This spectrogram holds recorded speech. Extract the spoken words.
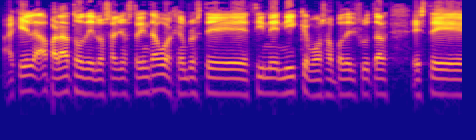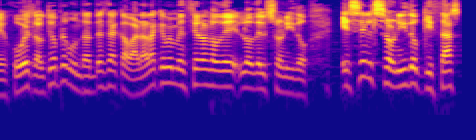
aquel aparato de los años 30, por ejemplo, este cine Nick que vamos a poder disfrutar este jueves. La última pregunta antes de acabar, ahora que me mencionas lo de lo del sonido, ¿es el sonido quizás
